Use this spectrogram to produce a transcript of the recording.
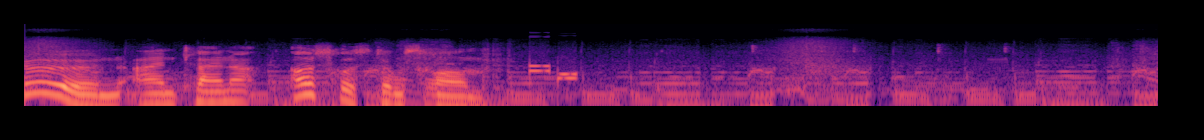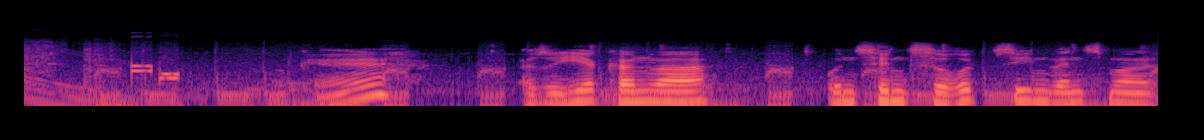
Schön, ein kleiner Ausrüstungsraum. Okay. Also hier können wir uns hin zurückziehen, wenn es mal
